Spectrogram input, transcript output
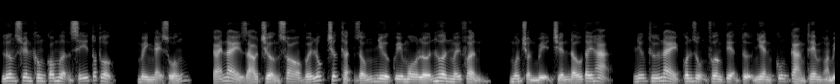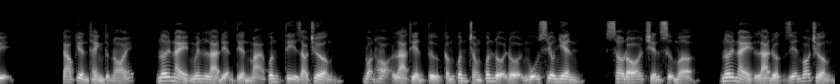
Lương xuyên không có mượn sĩ tốt thuộc, mình nhảy xuống, cái này giáo trường so với lúc trước thật giống như quy mô lớn hơn mấy phần, muốn chuẩn bị chiến đấu tây hạ, những thứ này quân dụng phương tiện tự nhiên cũng càng thêm hoàn bị. Cao kiền thành thực nói, nơi này nguyên là điện tiền mã quân ti giáo trường bọn họ là thiên tử cấm quân trong quân đội đội ngũ siêu nhiên, sau đó chiến sự mở, nơi này là được diễn võ trưởng,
